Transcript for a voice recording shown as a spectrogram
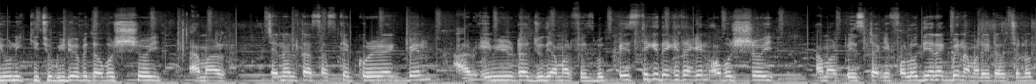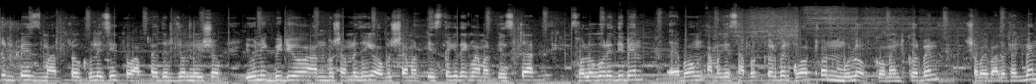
ইউনিক কিছু ভিডিও পেতে অবশ্যই আমার চ্যানেলটা সাবস্ক্রাইব করে রাখবেন। আর এই ভিডিওটা যদি আমার ফেসবুক পেজ থেকে দেখে থাকেন, অবশ্যই আমার পেজটাকে ফলো দিয়ে রাখবেন। আমার এটা হচ্ছে নতুন পেজ মাত্র খুলেছি। তো আপনাদের জন্য এইসব ইউনিক ভিডিও আনব সামনে থেকে। অবশ্যই আমার পেজ থেকে দেখলে আমার পেজটা ফলো করে দিবেন এবং আমাকে সাপোর্ট করবেন। গঠনমূলক কমেন্ট করবেন। সবাই ভালো থাকবেন।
